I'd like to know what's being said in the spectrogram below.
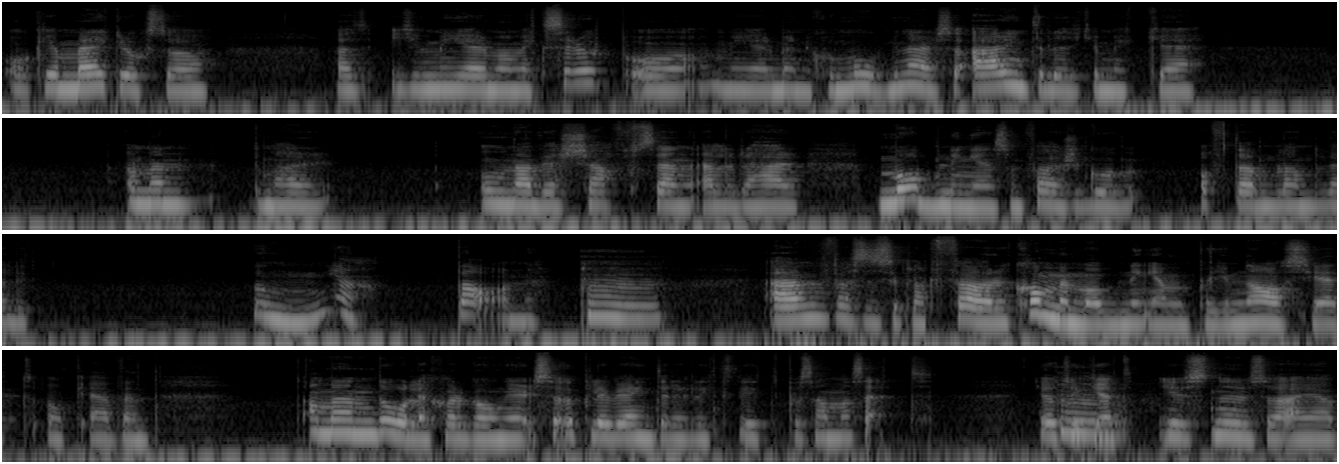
och jag märker också att ju mer man växer upp och mer människor mognar så är det inte lika mycket ja, men, de här onödiga tjafsen eller det här mobbningen som försiggår ofta bland väldigt unga barn. Mm. Även fast det såklart förekommer mobbning även på gymnasiet och även ja, men dåliga jargonger så upplever jag inte det riktigt på samma sätt. Jag tycker Mm. att just nu så är jag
